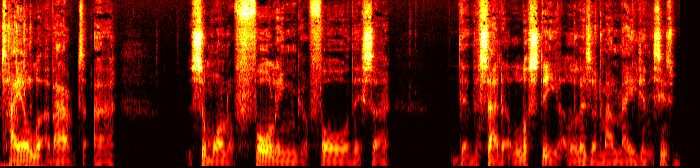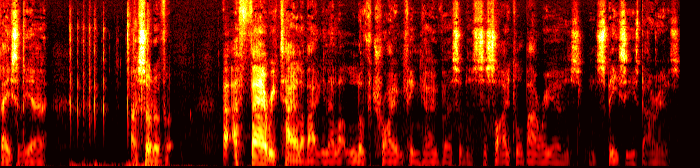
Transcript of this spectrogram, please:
tale about uh, someone falling for this uh, the, the said lusty lizard man mage, and it seems basically a a sort of a fairy tale about you know like love triumphing over sort of societal barriers and species barriers.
